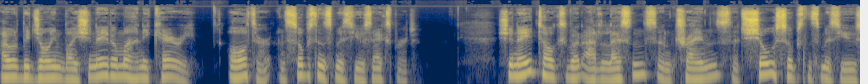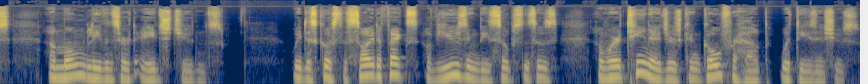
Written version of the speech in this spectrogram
I will be joined by Sinead O'Mahony Carey, author and substance misuse expert. Sinead talks about adolescence and trends that show substance misuse among Leaving Cert age students. We discuss the side effects of using these substances and where teenagers can go for help with these issues.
